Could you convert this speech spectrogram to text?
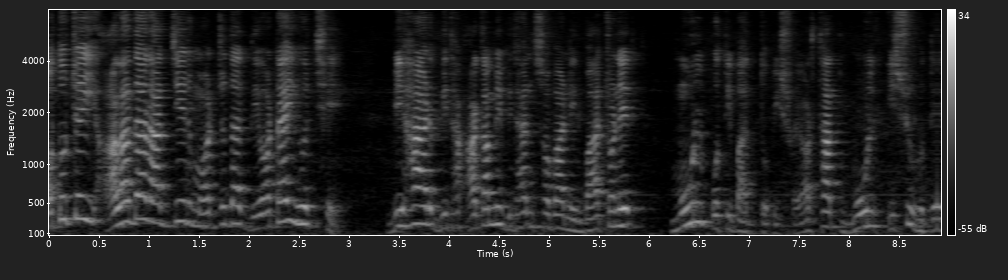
অথচ এই আলাদা রাজ্যের মর্যাদা দেওয়াটাই হচ্ছে বিহার বিধা, আগামী বিধানসভা নির্বাচনের মূল প্রতিপাদ্য বিষয়, অর্থাৎ মূল ইস্যু হতে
